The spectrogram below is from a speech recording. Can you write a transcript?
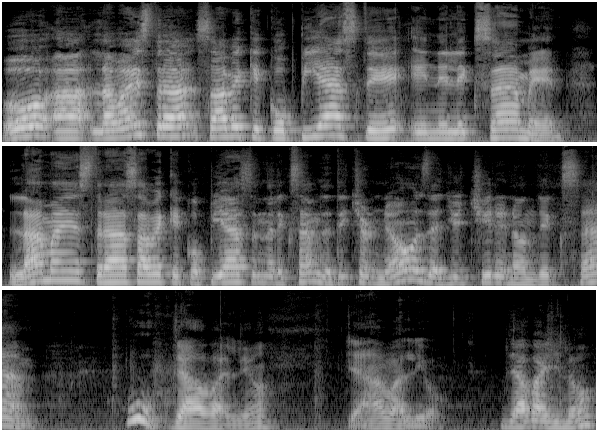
O ah, la maestra sabe que copiaste en el examen. La maestra sabe que copiaste en el examen. The teacher knows that you cheated on the exam. Uh, Ya valió. ya valió. Ya bailó.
